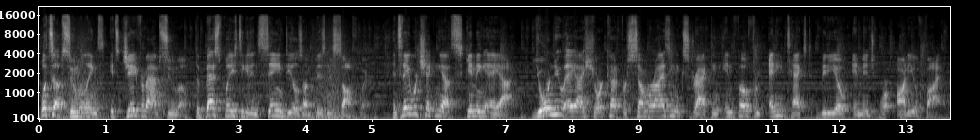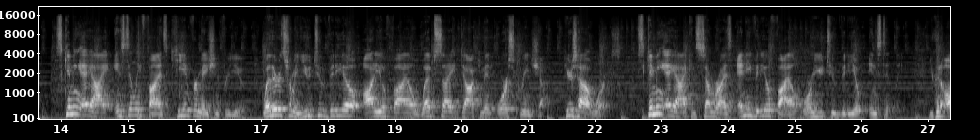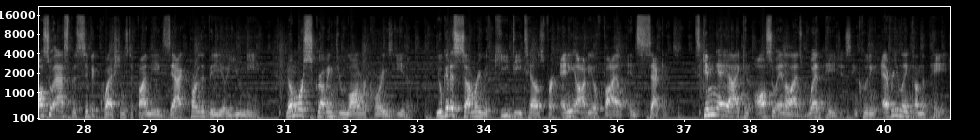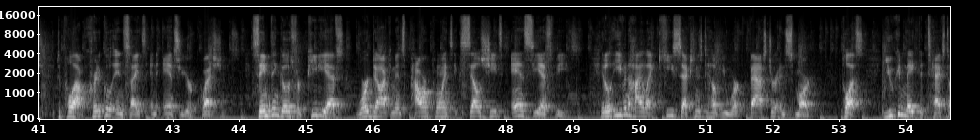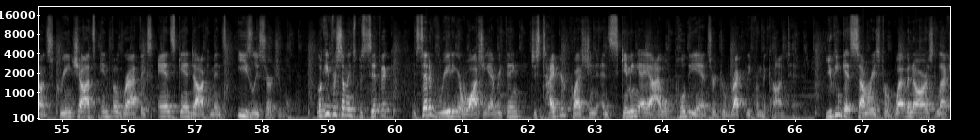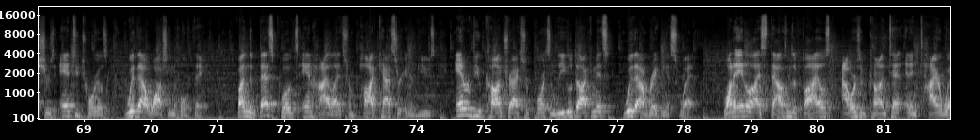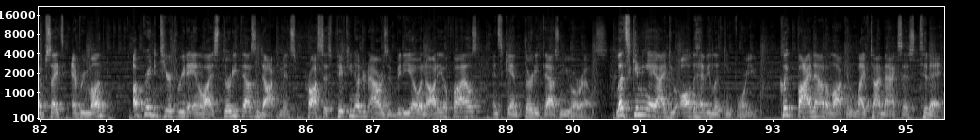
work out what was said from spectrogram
What's up, Sumolings? It's Jay from AppSumo, the best place to get insane deals on business software. And today we're checking out Skimming AI, your new AI shortcut for summarizing and extracting info from any text, video, image, or audio file. Skimming AI instantly finds key information for you, whether it's from a YouTube video, audio file, website, document, or screenshot. Here's how it works. Skimming AI can summarize any video file or YouTube video instantly. You can also ask specific questions to find the exact part of the video you need. No more scrubbing through long recordings either. You'll get a summary with key details for any audio file in seconds. Skimming AI can also analyze web pages, including every link on the page, to pull out critical insights and answer your questions. Same thing goes for PDFs, Word documents, PowerPoints, Excel sheets, and CSVs. It'll even highlight key sections to help you work faster and smarter. Plus, you can make the text on screenshots, infographics, and scanned documents easily searchable. Looking for something specific? Instead of reading or watching everything, just type your question and Skimming AI will pull the answer directly from the content. You can get summaries for webinars, lectures, and tutorials without watching the whole thing. Find the best quotes and highlights from podcasts or interviews, and review contracts, reports, and legal documents without breaking a sweat. Want to analyze thousands of files, hours of content, and entire websites every month? Upgrade to Tier 3 to analyze 30,000 documents, process 1,500 hours of video and audio files, and scan 30,000 URLs. Let Skimming AI do all the heavy lifting for you. Click Buy Now to lock in lifetime access today.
